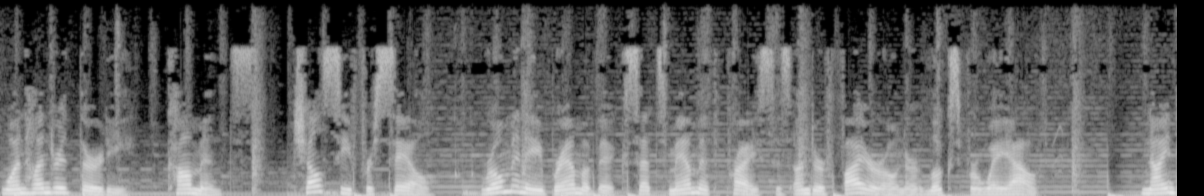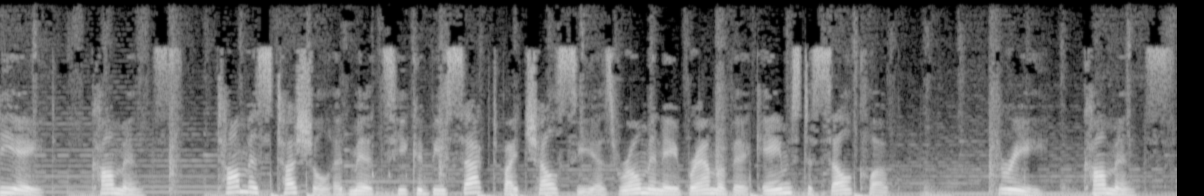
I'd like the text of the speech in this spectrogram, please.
130. Comments. Chelsea for sale. Roman Abramovich sets mammoth price as under fire owner looks for way out. 98. Comments. Thomas Tuchel admits he could be sacked by Chelsea as Roman Abramovich aims to sell club. 3. Comments.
